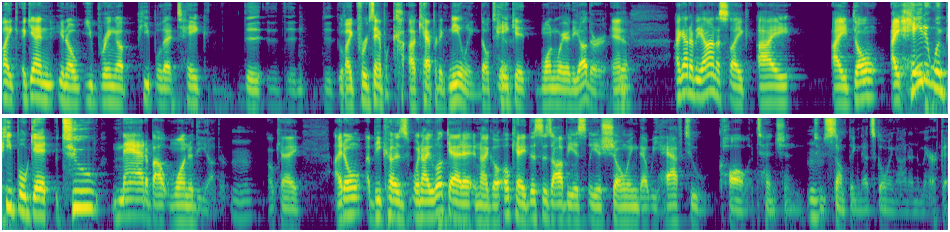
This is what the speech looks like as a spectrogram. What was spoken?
like again, you know, you bring up people that take the, the, the like for example, Ka- uh, Kaepernick kneeling. They'll take it one way or the other. And Yeah. I got to be honest, like I I don't I hate it when people get too mad about one or the other. Mm-hmm. Okay? I don't because when I look at it and I go, okay, this is obviously a showing that we have to call attention mm-hmm. to something that's going on in America.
